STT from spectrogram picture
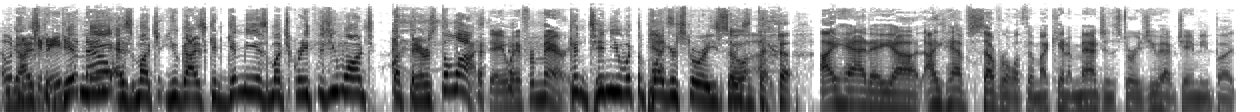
You What are you, guys can Canadian give now? me as much. You guys can give me as much grief as you want, but there's the line. Stay away from Mary. Continue with the Yes. Plager stories, So please. and. I had a, uh, I have several of them. I can't imagine the stories you have, Jamie. But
